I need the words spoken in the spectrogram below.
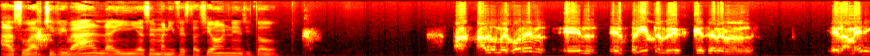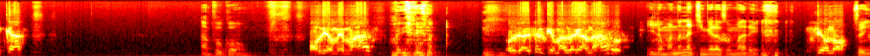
a su archirrival, ahí hacen manifestaciones y todo. A, a lo mejor el, el, el PRI tendría que ser el, el América. ¿A poco? Ódiame más. O sea, es el que más ha ganado. y lo mandan a chingar a su madre. ¿Sí o no? sí,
